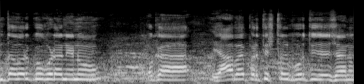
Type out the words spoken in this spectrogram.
ఇంతవరకు కూడా నేను ఒక యాభై ప్రతిష్టలు పూర్తి చేశాను.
